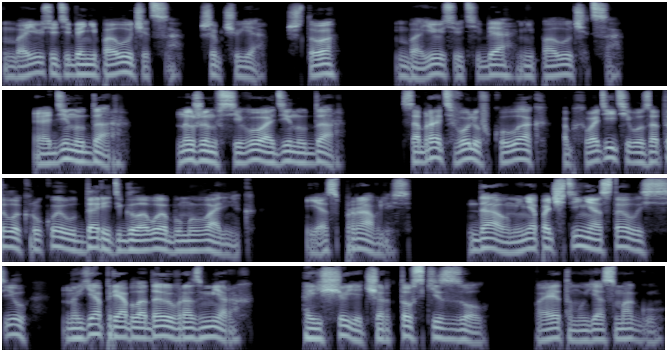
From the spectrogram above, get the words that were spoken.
«Боюсь, у тебя не получится», — шепчу я. «Что?» «Боюсь, у тебя не получится». Один удар. Нужен всего один удар. Собрать волю в кулак, обхватить его затылок рукой и ударить головой об умывальник. Я справлюсь. Да, у меня почти не осталось сил, но я преобладаю в размерах. А еще я чертовски зол. Поэтому я смогу.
